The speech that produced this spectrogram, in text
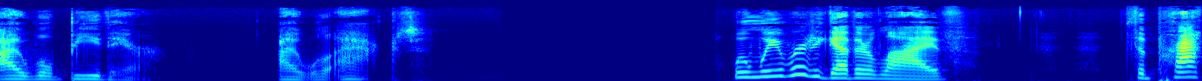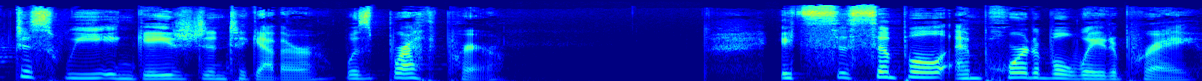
I will be there, I will act. When we were together live, the practice we engaged in together was breath prayer. It's a simple and portable way to pray,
